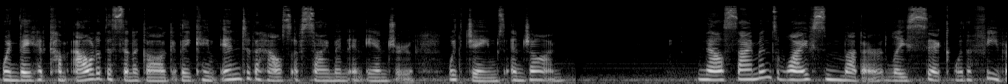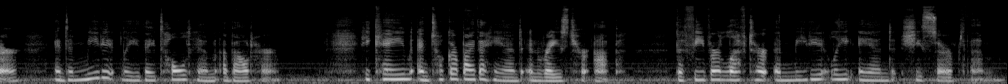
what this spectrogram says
when they had come out of the synagogue, they came into the house of Simon and Andrew with James and John. Now Simon's wife's mother lay sick with a fever, and immediately they told him about her. He came and took her by the hand and raised her up. The fever left her immediately, and she served them.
